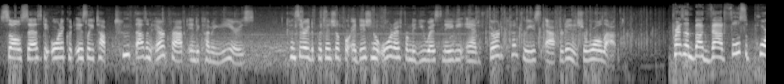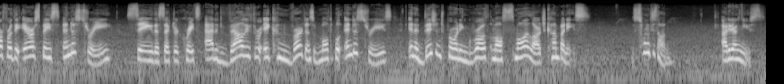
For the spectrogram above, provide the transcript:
Seoul says the order could easily top 2,000 aircraft in the coming years, considering the potential for additional orders from the U.S. Navy and third countries after the initial rollout. President Park vowed full support for the aerospace industry, saying the sector creates added value through a convergence of multiple industries, in addition to promoting growth among small and large companies. Song Ji-sun, Arirang News.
